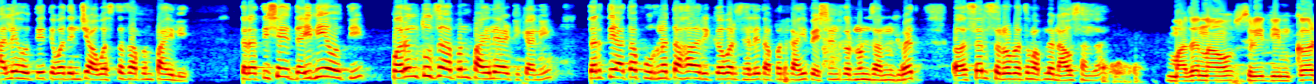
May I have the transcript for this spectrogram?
आले होते तेव्हा त्यांची अवस्था जर आपण पाहिली तर अतिशय दयनीय होती. परंतु जर आपण पाहिलं या ठिकाणी तर ते आता पूर्णतः रिकवर झालेत. आपण काही पेशंटकडून जाणून घेऊयात. सर सर्वप्रथम आपलं नाव सांगा. माझं नाव श्री दिनकर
